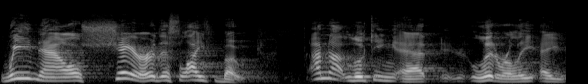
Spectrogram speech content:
We now share this lifeboat. I'm not looking at literally a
